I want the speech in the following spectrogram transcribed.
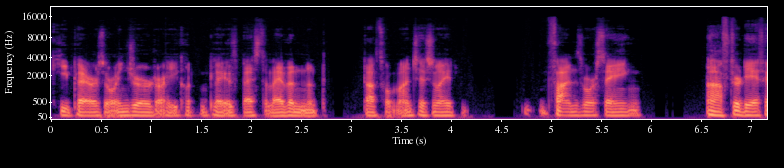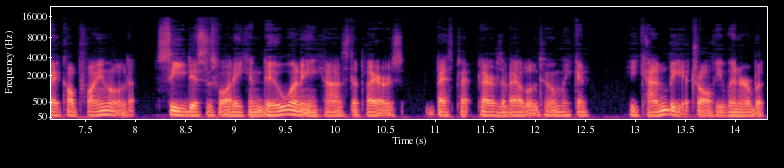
key players were injured or he couldn't play his best 11. And that's what Manchester United fans were saying after the FA Cup final see this is what he can do when he has the players, best players available to him. He can, he can be a trophy winner, but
